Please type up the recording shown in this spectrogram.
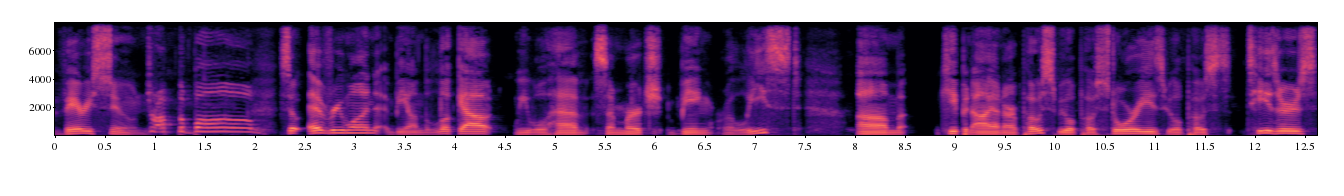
very soon. Drop the bomb! So everyone be on the lookout. We will have some merch being released. Um, keep an eye on our posts. We will post stories. We will post teasers.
